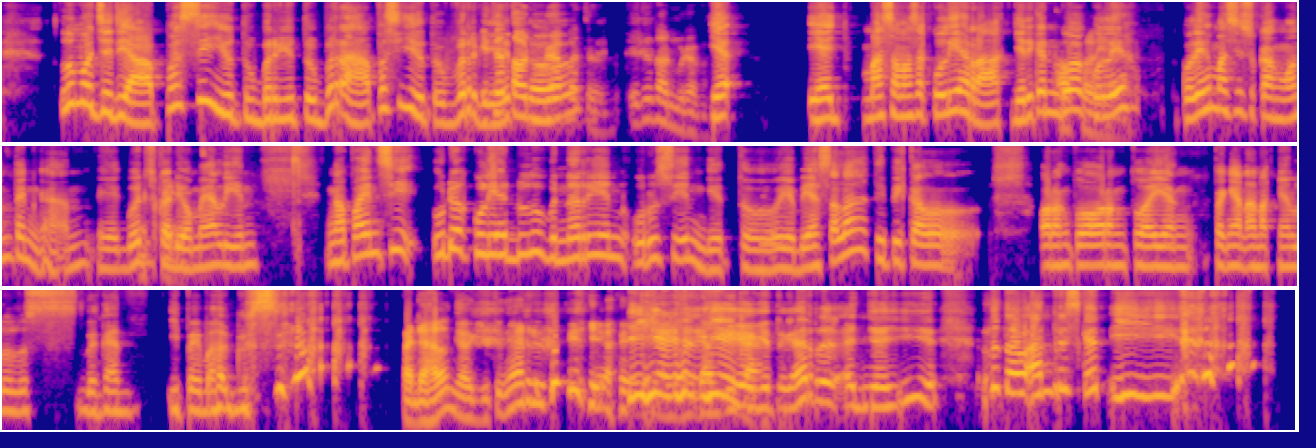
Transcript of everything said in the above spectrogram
lu mau jadi apa sih youtuber youtuber apa sih youtuber Itu gitu tahun berapa tuh? Itu tahun berapa? Ya, ya masa-masa kuliah rak jadi kan Oh, gua kuliah. kuliah kuliah masih suka ngonten kan? Ya gue suka Oke. diomelin. Ngapain sih? Udah kuliah dulu benerin urusin gitu. Ya biasalah tipikal orang tua orang tua yang pengen anaknya lulus dengan IP bagus. Padahal nggak gitu ngaruh. iya Kita- iya kita- gak gitu kan anjay iya. Lu tahu Andris kan? Iya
